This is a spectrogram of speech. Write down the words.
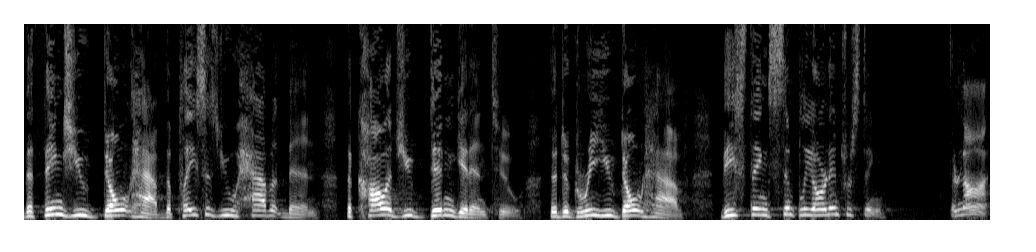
the things you don't have, the places you haven't been, the college you didn't get into, the degree you don't have, these things simply aren't interesting. They're not.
